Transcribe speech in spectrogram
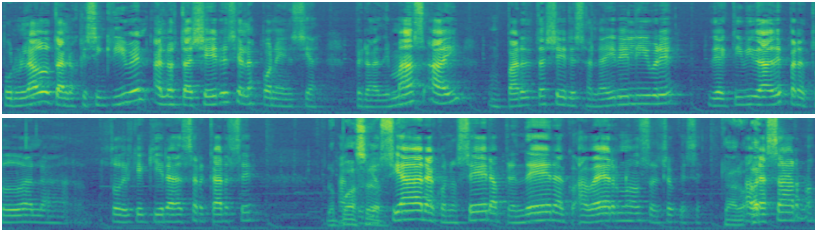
por un lado están los que se inscriben a los talleres y a las ponencias, pero además hay un par de talleres al aire libre de actividades para toda la, todo el que quiera acercarse lo puedo a hacer. a conocer, a aprender, a, vernos, yo qué sé, claro. abrazarnos.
